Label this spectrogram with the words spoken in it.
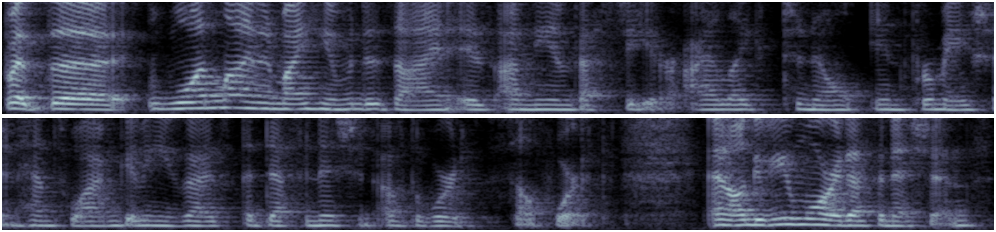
but the one line in my human design is I'm the investigator. I like to know information, hence why I'm giving you guys a definition of the word self worth. And I'll give you more definitions.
